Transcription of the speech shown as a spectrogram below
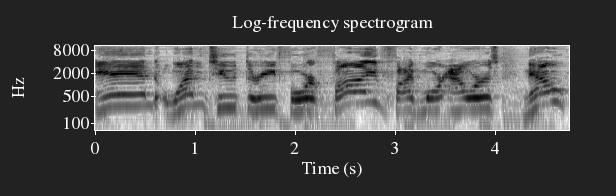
And one, two, three, four, five. Five more hours. Now,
